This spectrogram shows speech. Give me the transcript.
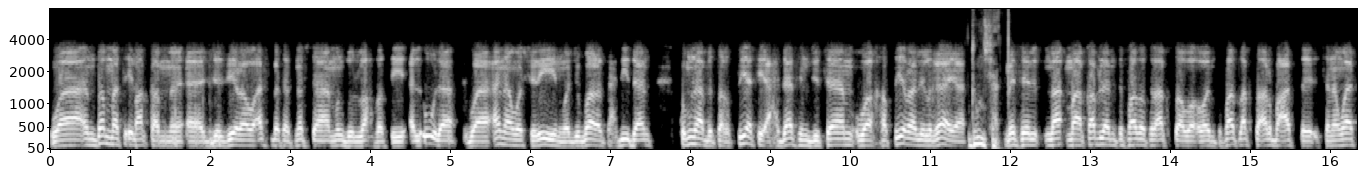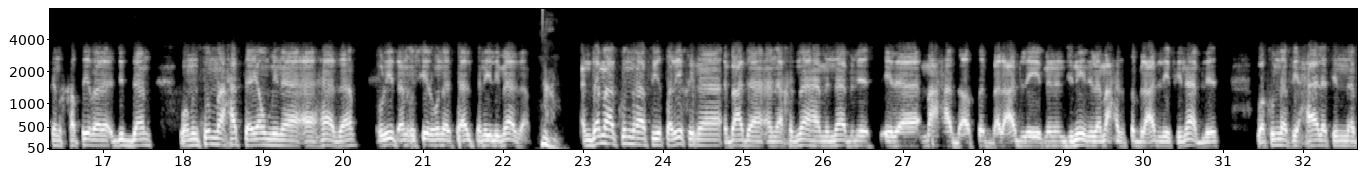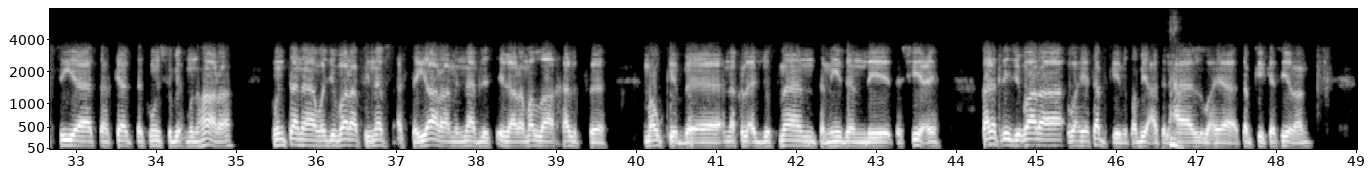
وانضمت إلى طاقم الجزيرة وأثبتت نفسها منذ اللحظة الأولى. وأنا وشيرين وجبارة تحديدا قمنا بتغطية أحداث انجسام وخطيرة للغاية. دون شك. مثل ما قبل انتفاضة الأقصى وانتفاضة الأقصى أربعة سنوات خطيرة جدا. ومن ثم حتى يومنا هذا. أريد أن أشير هنا سألتني لماذا؟ نعم. عندما كنا في طريقنا بعد أن أخذناها من نابلس إلى معهد الطب العدلي من جنين إلى معهد الطب العدلي في نابلس وكنا في حالة نفسية تكاد تكون شبه منهارة كنت أنا وجبارة في نفس السيارة من نابلس إلى رام الله خلف موكب نقل الجثمان تمهيدا لتشييعه. قالت لي جبارة وهي تبكي بطبيعة الحال وهي تبكي كثيرا.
